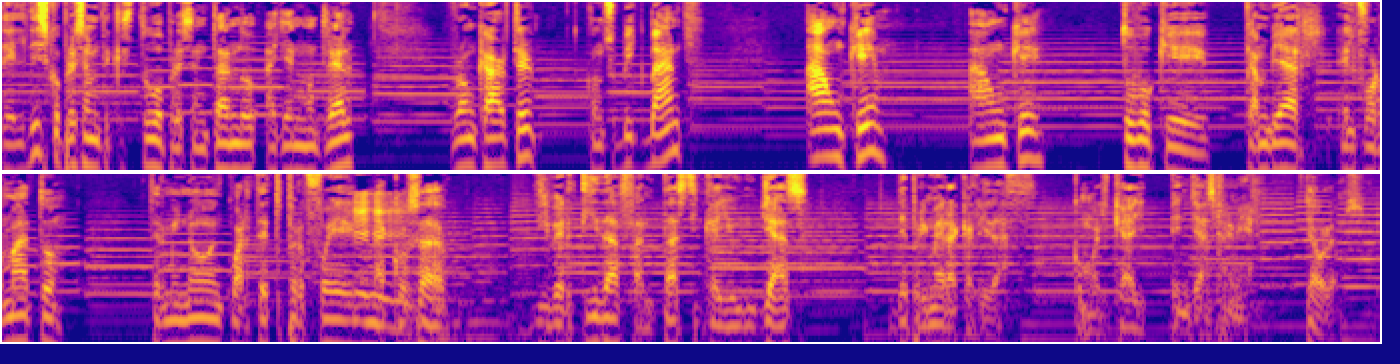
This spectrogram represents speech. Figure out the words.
del disco precisamente que estuvo presentando allá en Montreal, Ron Carter con su Big Band, aunque, aunque tuvo que cambiar el formato, terminó en cuarteto, pero fue una cosa divertida, fantástica y un jazz de primera calidad, como el que hay en Jazz Premier. Ya volvemos.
